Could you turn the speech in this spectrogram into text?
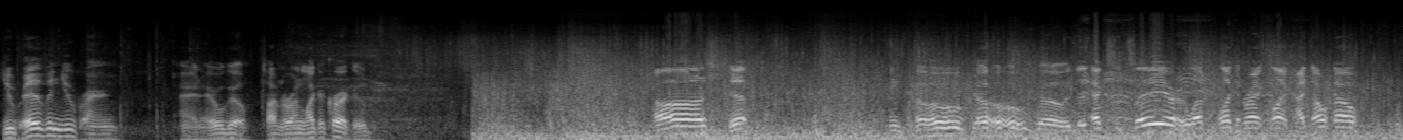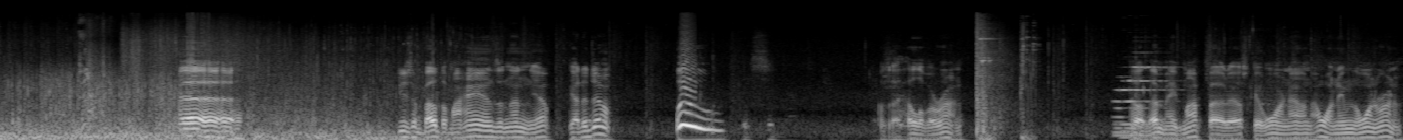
You rev and you burn. Alright, here we go. Time to run like a crackhead. Oh shit. Go, go, go. Is it exit and C or left click and right click? I don't know. Uh, using both of my hands and then, yep, gotta jump. Woo! That was a hell of a run. Oh, that made my fat ass get worn out, I wasn't even the one running.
